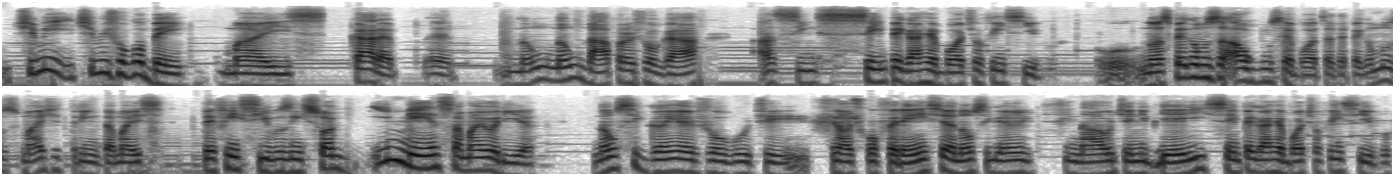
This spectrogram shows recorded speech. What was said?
O time, o time jogou bem, mas, cara, é, não, não dá para jogar assim, sem pegar rebote ofensivo. Nós pegamos alguns rebotes, até pegamos mais de 30, mas defensivos em sua imensa maioria. Não se ganha jogo de final de conferência, não se ganha final de NBA sem pegar rebote ofensivo.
